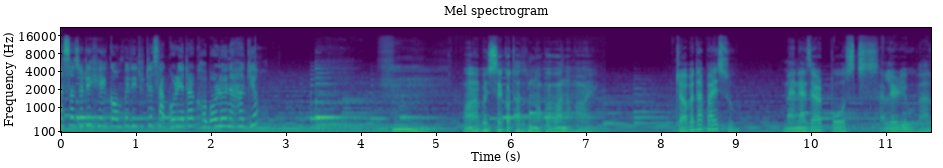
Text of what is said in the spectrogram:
আছা যদি সেই কোম্পানীটোতে চাকৰি এটাৰ খবৰ লৈ নাহা কিয়? মই অৱশ্যে কথাটো নভবা নহয়। জব এটা পাইছোঁ। মেনেজাৰ পষ্ট চেলেৰিও ভাল।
